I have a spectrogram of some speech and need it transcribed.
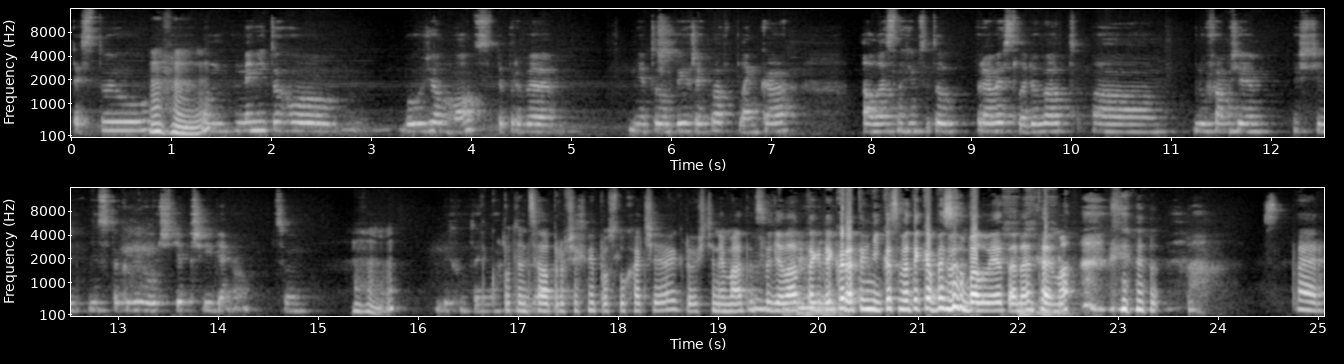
testuju. Mm-hmm. Není toho bohužel moc, teprve mě to bych řekla v plenkách, ale snažím se to právě sledovat a doufám, že ještě něco takového určitě přijde, no. Co mm-hmm. bychom tady mohli Potenciál pro všechny posluchače, kdo ještě nemáte co dělat, tak dekorativní kosmetika bez obalu je tady téma. Super.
